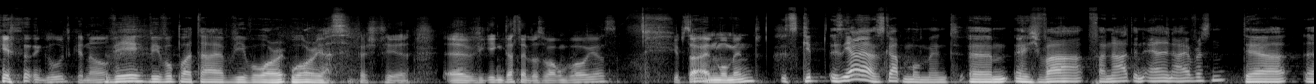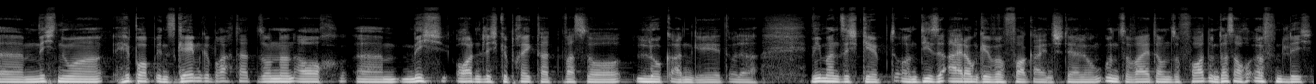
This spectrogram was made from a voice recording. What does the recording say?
Wir sind gut, genau. W wie Wuppertal, wie War Warriors. Verstehe. Äh, wie ging das denn los? Warum Warriors? Gibt es da einen Moment? Es gibt, ja, ja, es gab einen Moment. Ähm, ich war Fanat in Allen Iverson, der ähm, nicht nur Hip-Hop ins Game gebracht hat, sondern auch ähm, mich ordentlich geprägt hat, was so Look angeht oder wie man sich gibt und diese I don't give a fuck Einstellung und so weiter und so fort und das auch öffentlich.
